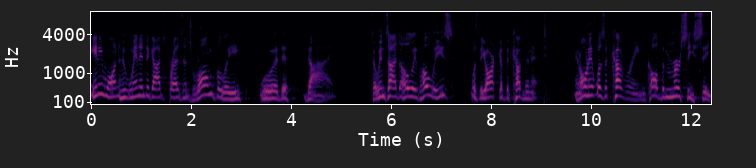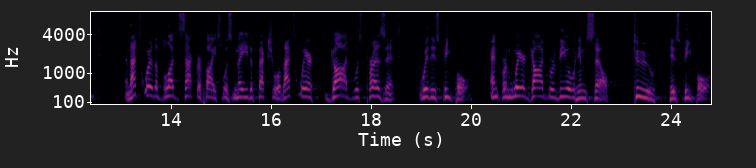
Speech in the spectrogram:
anyone who went into God's presence wrongfully would die. So inside the holy of holies was the ark of the covenant, and on it was a covering called the mercy seat. And that's where the blood sacrifice was made effectual. That's where God was present with his people and from where God revealed himself to his people.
